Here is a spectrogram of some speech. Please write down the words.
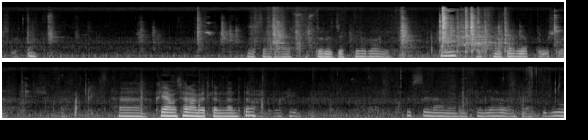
İşte. Mezarlar süslenecek diyorlar ya. Hı. Mezar yaptırmışlar. Ha, kıyamet alametlerinden de değil mi? Esselamu Aleyküm ya Rabbi.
